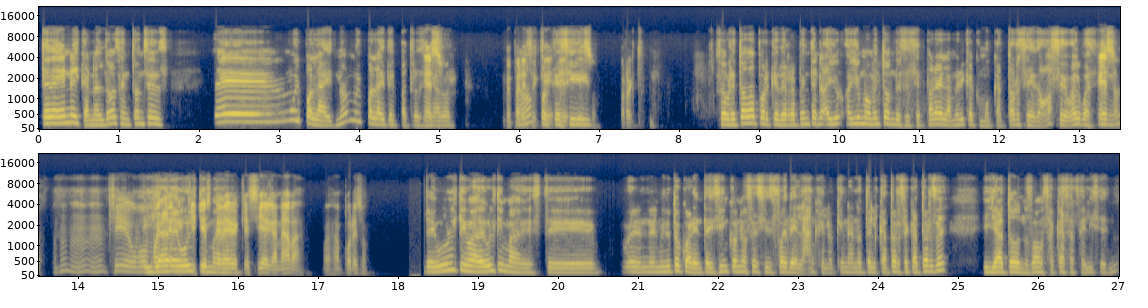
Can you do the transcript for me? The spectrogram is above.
TDN y Canal 2, entonces muy polite, ¿no? Muy polite el patrocinador. Me parece que Porque sí, eso, correcto. Sobre todo porque de repente hay, hay un momento donde se separa el América como 14-12 o algo así. Eso. Sí, hubo un momento de última, que que sí ganaba. Ajá, por eso. De última, de última, este, en el minuto 45, no sé si fue del Ángel o quien anota el 14-14, y ya todos nos vamos a casa felices, ¿no?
